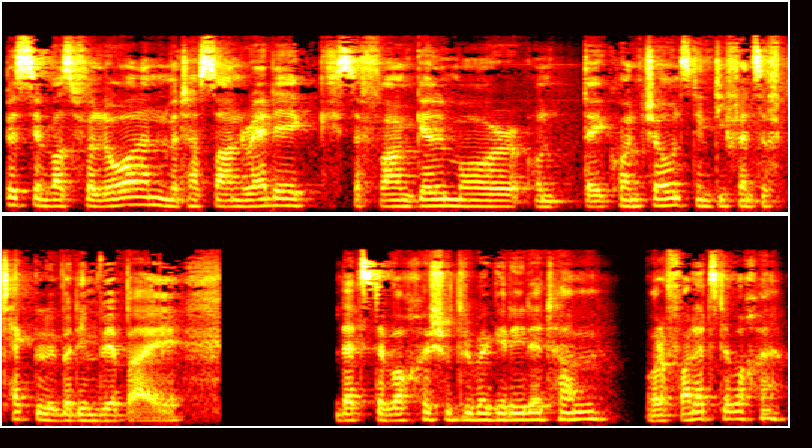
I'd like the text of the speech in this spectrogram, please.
bisschen was verloren mit Hassan Reddick, Stefan Gilmore und Daquan Jones, dem Defensive Tackle, über den wir bei letzte Woche schon drüber geredet haben. Oder vorletzte Woche.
